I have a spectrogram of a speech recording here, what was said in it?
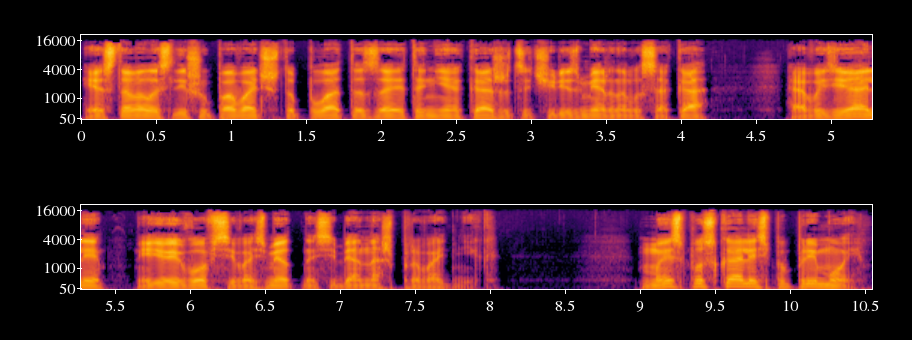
и оставалось лишь уповать, что плата за это не окажется чрезмерно высока, а в идеале ее и вовсе возьмет на себя наш проводник. Мы спускались по прямой —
